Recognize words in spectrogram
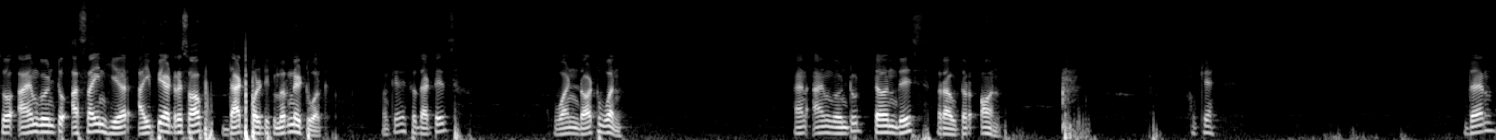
so I am going to assign here IP address of that particular network okay so that is 1.1 and I am going to turn this router on. Okay. Then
